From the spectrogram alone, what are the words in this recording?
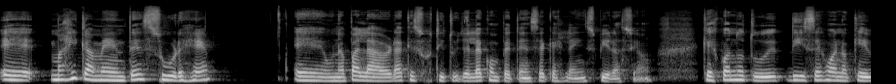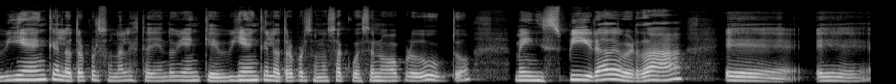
eh, mágicamente surge eh, una palabra que sustituye la competencia, que es la inspiración, que es cuando tú dices, bueno, qué bien que a la otra persona le está yendo bien, qué bien que la otra persona sacó ese nuevo producto, me inspira de verdad eh, eh,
